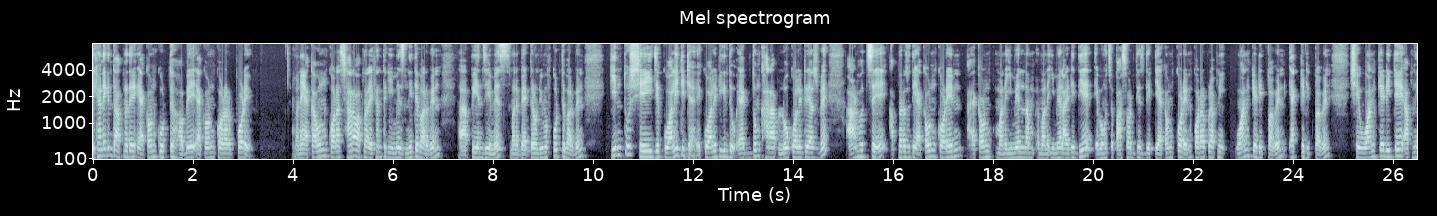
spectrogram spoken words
এখানে কিন্তু আপনাদের অ্যাকাউন্ট করতে হবে অ্যাকাউন্ট করার পরে। মানে অ্যাকাউন্ট করা ছাড়াও আপনারা এখান থেকে ইমেজ নিতে পারবেন পিএনজি ইমেজ মানে ব্যাকগ্রাউন্ড রিমুভ করতে পারবেন। কিন্তু সেই যে কোয়ালিটিটা এই কোয়ালিটি কিন্তু একদম খারাপ লো কোয়ালিটির আসবে। আর হচ্ছে আপনারা যদি অ্যাকাউন্ট করেন অ্যাকাউন্ট মানে ইমেল নাম মানে ইমেল আইডি দিয়ে এবং হচ্ছে পাসওয়ার্ড দিয়ে যদি একটি অ্যাকাউন্ট করেন, করার পরে আপনি ওয়ান ক্রেডিট পাবেন, এক ক্রেডিট পাবেন। সেই ওয়ান ক্রেডিটে আপনি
